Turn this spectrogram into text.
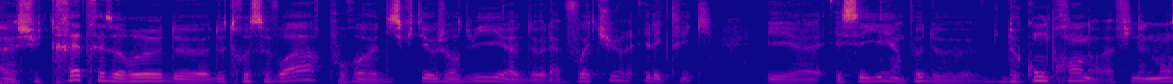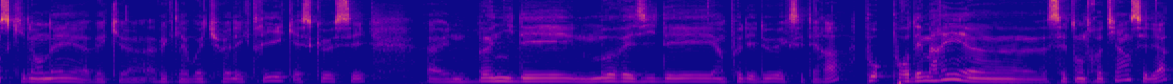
Euh, je suis très très heureux de, te recevoir pour euh, discuter aujourd'hui euh, de la voiture électrique et essayer un peu de, comprendre finalement ce qu'il en est avec, avec la voiture électrique. Est-ce que c'est une bonne idée, une mauvaise idée, un peu des deux, etc. Pour, pour démarrer cet entretien, Célia,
